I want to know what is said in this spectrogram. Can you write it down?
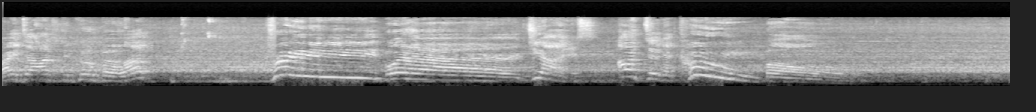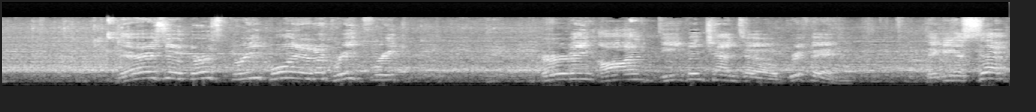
right to Antetokounmpo, up. Three-pointer! Giannis Antetokounmpo. There's your first three-pointer to Greek Freak. Irving on DiVincenzo. Griffin taking a step.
